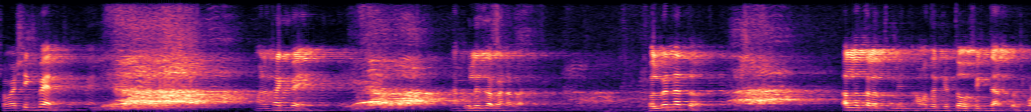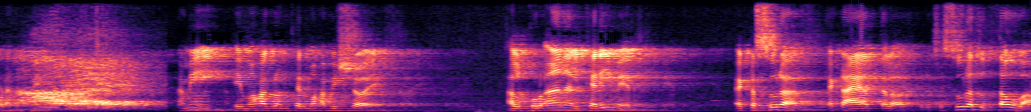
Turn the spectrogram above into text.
সবাই শিখবেন? মনে থাকবে? না, ভুলে যাবেন আবার। বলবেন না তো? আল্লাহ তালা তুমি আমাদেরকে তৌফিক দান করে পড়েন আমি এই মহাগ্রন্থের মহাবিশ্বয় আল কোরআন আল করিমের একটা সুরার একটা আয়াত তেলাওয়াত করেছে, সুরাতুত তাওবা।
